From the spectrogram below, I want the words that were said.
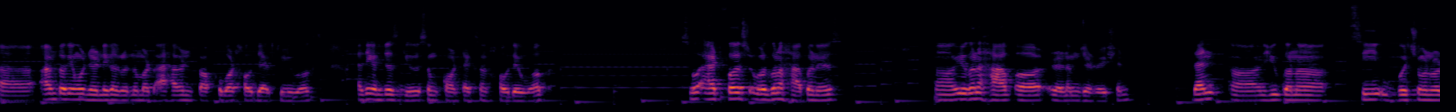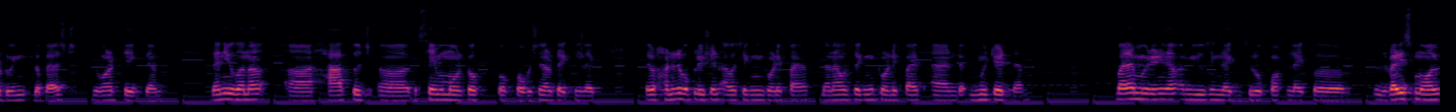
uh, i'm talking about genetic algorithm but i haven't talked about how they actually works. I think i'll just give you some context on how they work. So at first what's gonna happen is uh, you're gonna have a random generation. Then uh, you're gonna see which one are doing the best. You're gonna take them then you're gonna uh, have to uh, the same amount of population i'm taking like there were 100 population i was taking 25 then i was taking 25 and mutate them. While i'm mutating them i'm using like 0 point like uh, very small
